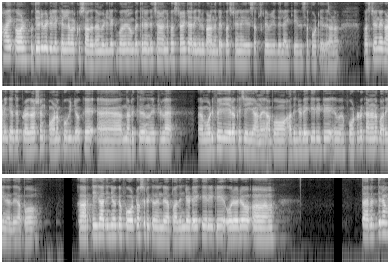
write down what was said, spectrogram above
ഹായ് ഓൾ പുതിയൊരു വീഡിയോയിലേക്ക് എല്ലാവർക്കും സ്വാഗതം. വീഡിയോയിലേക്ക് പോകുന്നതിന് മുമ്പേ തന്നെ എന്റെ ചാനൽ ഫസ്റ്റ് ആയിട്ട് ആരെങ്കിലും കാണുന്നുണ്ട് ഫസ്റ്റ് തന്നെ സബ്സ്ക്രൈബ് ചെയ്ത് ലൈക്ക് ചെയ്ത് സപ്പോർട്ട് ചെയ്ത് കാണാം. ഫസ്റ്റ് തന്നെ കാണിക്കാത്ത പ്രകാശൻ ഓണപ്പൂവിന്റെ ഒക്കെ നടുക്ക് നിന്നിട്ടുള്ള മോഡിഫൈ ചെയ്യലൊക്കെ ചെയ്യുകയാണ് അപ്പോൾ അതിന്റെ ഇടയിൽ കയറിയിട്ട് ഫോട്ടോ എടുക്കാനാണ് പറയുന്നത്. അപ്പോൾ കാർത്തിക അതിന്റെയൊക്കെ ഫോട്ടോസ് എടുക്കുന്നുണ്ട്. അപ്പോൾ അതിന്റെ ഇടയിൽ കയറിയിട്ട് ഓരോരോ തരത്തിലും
